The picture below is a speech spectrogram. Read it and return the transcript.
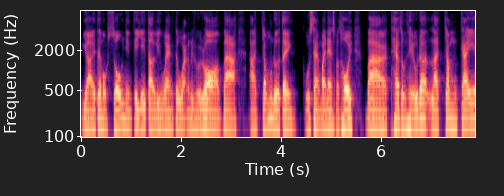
gửi tới một số những cái giấy tờ liên quan tới quản lý rủi ro và à, chống rửa tiền của sàn Binance mà thôi. Và theo thông hiểu đó là trong cái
